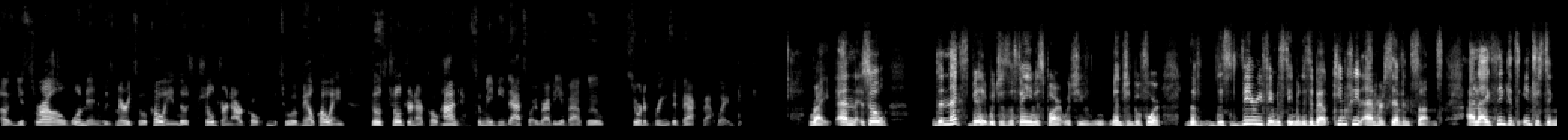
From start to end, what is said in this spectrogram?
A Yisrael woman who's married to a Kohen, those children are co- to a male Kohen, those children are Kohanim. So maybe that's why Rabbi Abahu sort of brings it back that way. Right. And so the next bit, which is the famous part, which you mentioned before, the this very famous statement is about Kimchit and her seven sons, and I think it's interesting,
